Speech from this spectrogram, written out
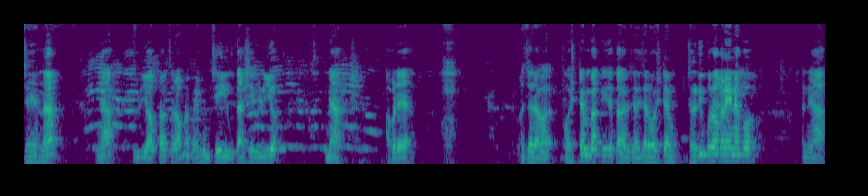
જઈએ ના ના વીડિયો આપણા તો આપણા ભાઈબંધ છે એ ઉતારશે વીડિયો. ના આપણે હજાર ફર્સ્ટ ટાઈમ બાકી છે, તો હજાર ફર્સ્ટ ટાઈમ જલ્દી પૂરો કરાવી નાખો. અને હા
